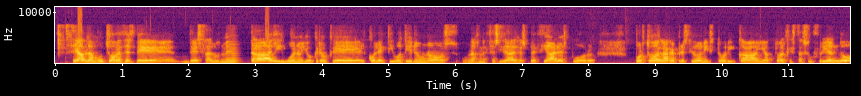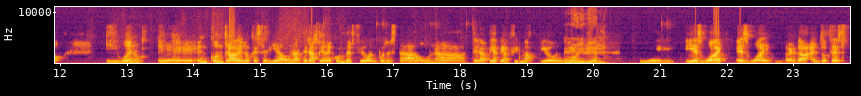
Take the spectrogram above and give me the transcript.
se habla mucho a veces de, de, salud mental y bueno, yo creo que el colectivo tiene unos, unas necesidades especiales por, por toda la represión histórica y actual que está sufriendo y bueno, eh, en contra de lo que sería una terapia de conversión, pues está una terapia de afirmación. Muy bien. Y, y, es guay, es guay, la verdad. Entonces,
